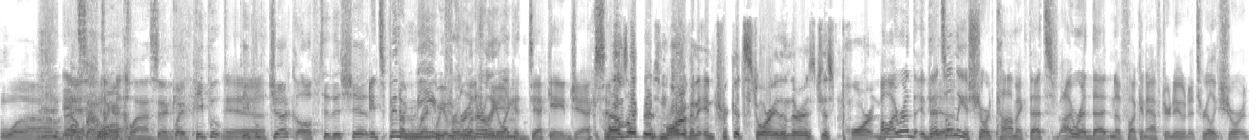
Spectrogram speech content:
Wow, that sounds like a classic. Wait, people Yeah. people jerk off to this shit. it's been It's a like meme for for literally Dream. like a decade, Jackson. Sounds like there's more of an intricate story than there is just porn. Oh, I read th- that's Yeah. only a short comic. That's I read that in a fucking afternoon. It's really short.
